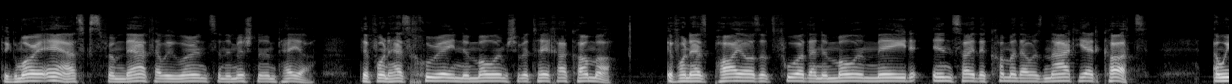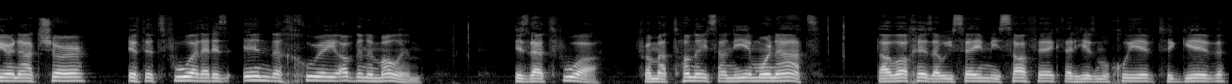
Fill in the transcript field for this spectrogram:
The Gemara asks from that that we learned in the Mishnah and Peah, if one has chure nemoim shebetecha kama, if one has piles of tfuah that nemoim made inside the kama that was not yet cut, and we are not sure if the tfuah that is in the chure of the nemoim is that tfuah from matonis aniyim or not. The halach is that we say misafik that he is mechuyev to give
